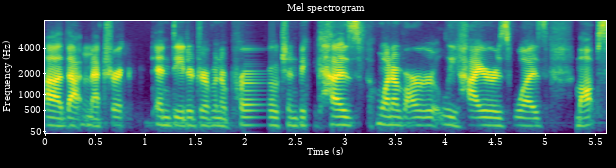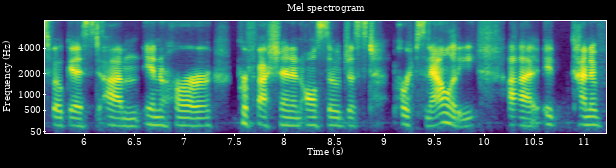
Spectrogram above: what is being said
uh, that mm-hmm. metric and data driven approach. And because one of our early hires was MOPS focused um, in her profession and also just personality, uh, it kind of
